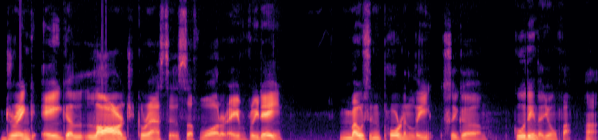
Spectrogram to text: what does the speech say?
drink eight large glasses of water every day. Most importantly 是一个固定的用法啊，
